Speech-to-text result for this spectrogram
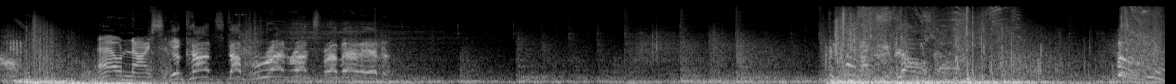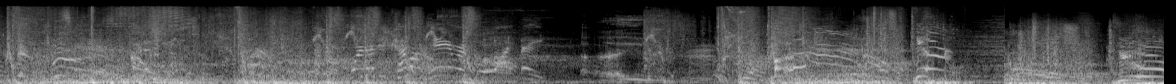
How nice of You can't stop Renrock's rebellion! Why don't here fight me? Yeah.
